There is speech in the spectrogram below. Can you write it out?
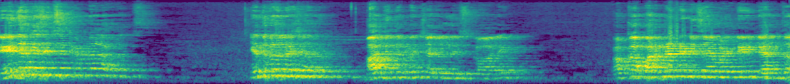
నేదర్ కేసెస్ క్రిమినల్ ఎందుకు వదిలేశారు? బాధ్యతల మీద చర్యలు తీసుకోవాలి. ఒక్క పర్మనెంట్ డిసేబిలిటీ డెత్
